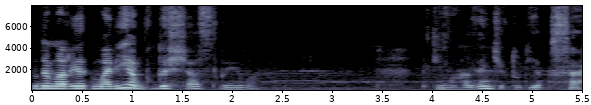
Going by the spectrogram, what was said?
Буде Марі... Марія буде щаслива. Такий магазинчик, тут є все.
